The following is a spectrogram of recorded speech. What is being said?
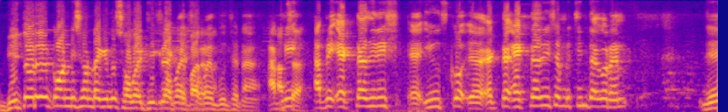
ভিতরের কন্ডিশনটা কিন্তু সবাই ঠিক রাখতে পারে সবাই বুঝে না আপনি আচ্ছা। আপনি একটা জিনিস ইউজ একটা একটা জিনিস আপনি চিন্তা করেন যে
